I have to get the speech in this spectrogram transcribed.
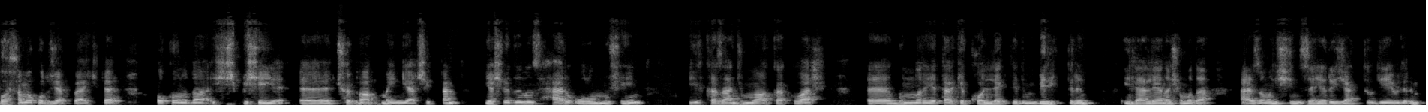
basamak olacak belki de. O konuda hiçbir şeyi e, çöpe atmayın gerçekten. Yaşadığınız her olumlu şeyin bir kazancı muhakkak var. E, bunları yeter ki collect edin, biriktirin. İlerleyen aşamada her zaman işinize yarayacaktır diyebilirim.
